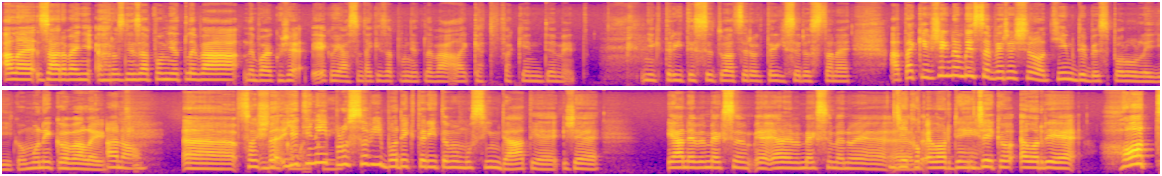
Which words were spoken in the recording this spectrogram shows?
ale zároveň hrozně zapomnětlivá, nebo jakože, jako já jsem taky zapomnětlivá, ale god fucking damn it. Některé ty situace, do kterých se dostane. A taky všechno by se vyřešilo tím, kdyby spolu lidi komunikovali. Ano. Uh, Což jediný plusový body, který tomu musím dát, je, že já nevím, jak se, já, já nevím, jak se jmenuje. eh, Jacob Elordi Jacob Elordi je hot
